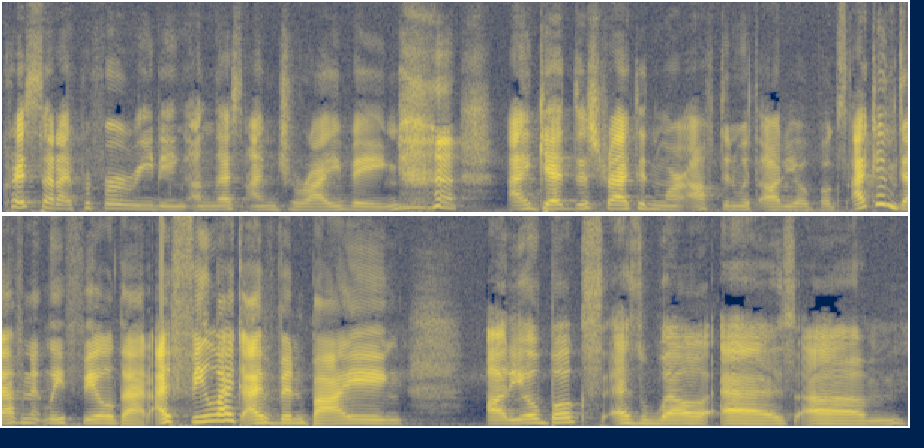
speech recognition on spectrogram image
Chris said I prefer reading unless I'm driving. I get distracted more often with audiobooks. I can definitely feel that. I feel like I've been buying audiobooks as well as um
